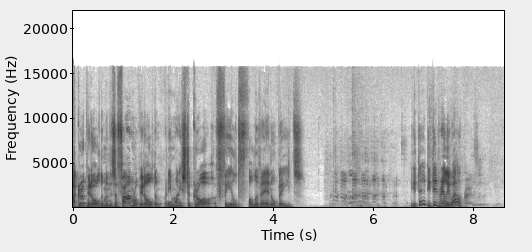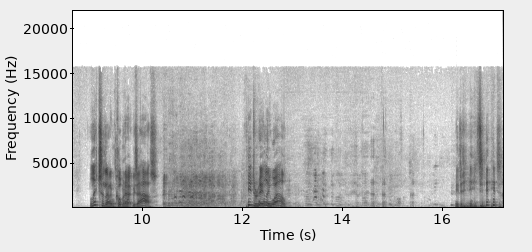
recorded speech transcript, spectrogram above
I grew up in Oldham, and there's a farmer up in Oldham, and he managed to grow a field full of anal beads. He did. He did really well. Literally had him coming out of his ass. He did really well. He did. He did.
